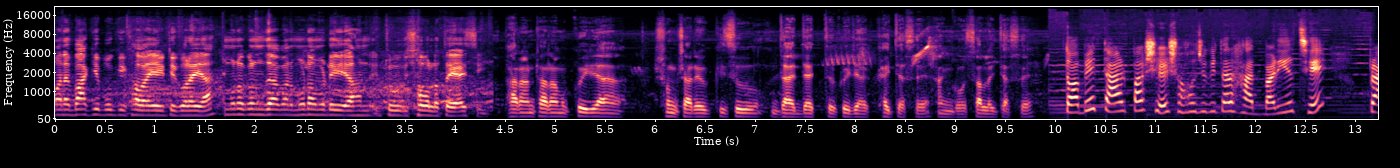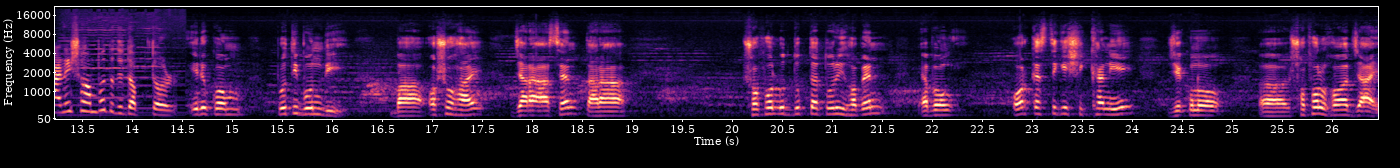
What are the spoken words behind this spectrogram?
মানে বাকি বুকি খাওয়াই এটি করাইয়া। মনে করেন যে আমার মোটামুটি এখন একটু সফলতায় আইছি। ফারান টারাম কইরা সংসারেও কিছু দায় দায়িত্ব কইরা খাইতেছে আঙ্গ চালাইতেছে। তবে তার পাশে সহযোগিতার হাত বাড়িয়েছে প্রাণী সম্পদ অধিদপ্তর। এরকম প্রতিবন্ধী বা অসহায় যারা আছেন তারা সফল উদ্যোক্তা তৈরি হবেন এবং ওর কাছ থেকে শিক্ষা নিয়ে যে কোনো সফল হওয়া যায়।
